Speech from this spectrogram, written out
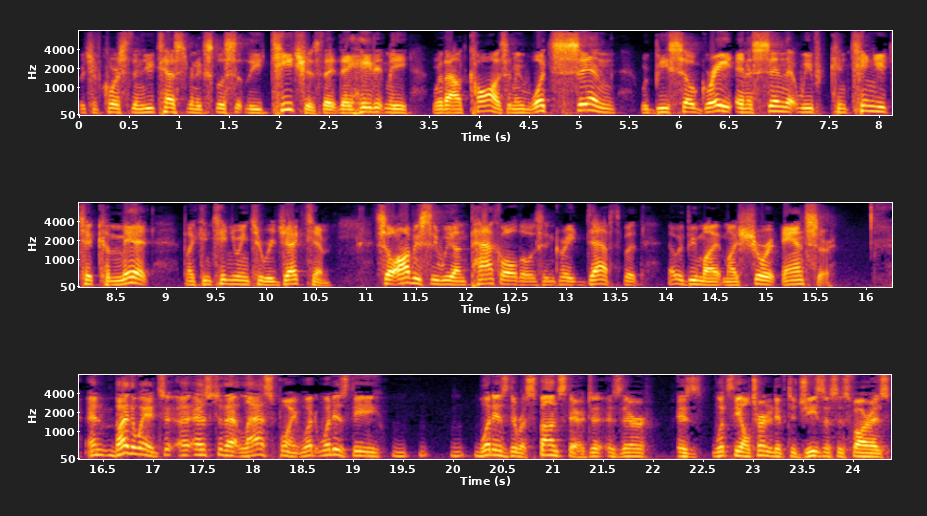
Which of course the New Testament explicitly teaches that they hated me without cause. I mean, what sin would be so great and a sin that we've continued to commit by continuing to reject him? So obviously we unpack all those in great depth, but that would be my, my short answer. And by the way, uh, as to that last point, what, what is the what is the response there? Is there is what's the alternative to Jesus as far as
